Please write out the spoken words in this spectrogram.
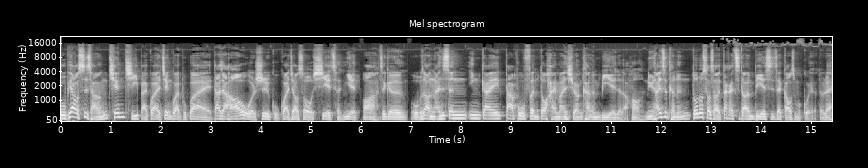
股票市场千奇百怪，见怪不怪。大家好，我是古怪教授谢承彦。哇，这个我不知道，男生应该大部分都还蛮喜欢看 NBA 的了哈。女孩子可能多多少少大概知道 NBA 是在搞什么鬼了，对不对？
